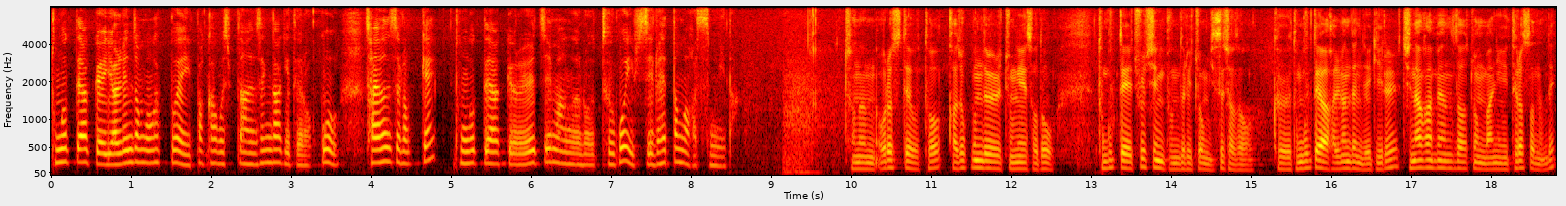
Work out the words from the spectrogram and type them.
동국대학교의 열린전공학부에 입학하고 싶다는 생각이 들었고 자연스럽게 동국대학교를 일지망으로 두고 입시를 했던 것 같습니다. 저는 어렸을 때부터 가족분들 중에서도 동국대 출신 분들이 좀 있으셔서 그 동국대와 관련된 얘기를 지나가면서 좀 많이 들었었는데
